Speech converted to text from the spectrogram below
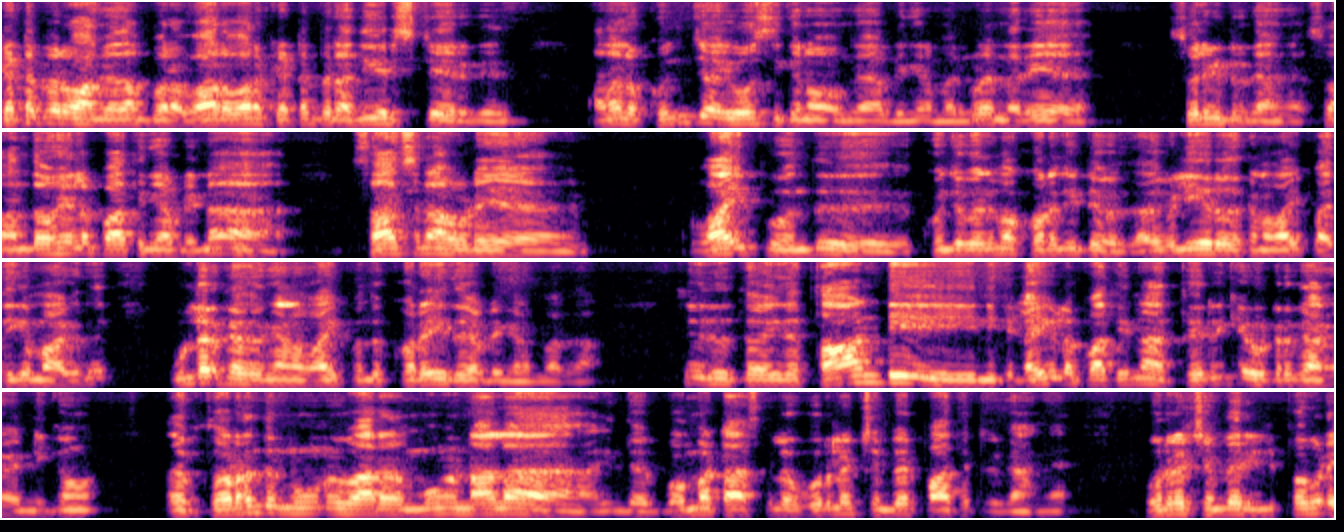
கெட்ட பேர் வாங்க தான் போறா. வார வாரம் கெட்ட பேர் அதிகரிச்சுட்டே இருக்கு. அதனால கொஞ்சம் யோசிக்கணும் அவங்க அப்படிங்கிற மாதிரி கூட நிறைய சொல்லிக்கிட்டு இருக்காங்க. ஸோ அந்த வகையில் பார்த்தீங்க அப்படின்னா, சாச்சனாவுடைய வாய்ப்பு வந்து கொஞ்சம் கொஞ்சமாக குறைஞ்சிட்டே வருது. அது வெளியேறுவதற்கான வாய்ப்பு அதிகமாகுது. உள்ள இருக்கிறதுக்கான வாய்ப்பு வந்து குறையுது அப்படிங்கிற மாதிரி தான். ஸோ இது இதை தாண்டி இன்னைக்கு லைவ்ல பார்த்தீங்கன்னா தெருக்கே விட்டுருக்காங்க இன்னைக்கும். அதை தொடர்ந்து மூணு வாரம் மூணு நாளா இந்த பொம்மை டாஸ்க்ல ஒரு லட்சம் பேர் பார்த்துட்டு இருக்காங்க. ஒரு லட்சம் பேர் இப்போ கூட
